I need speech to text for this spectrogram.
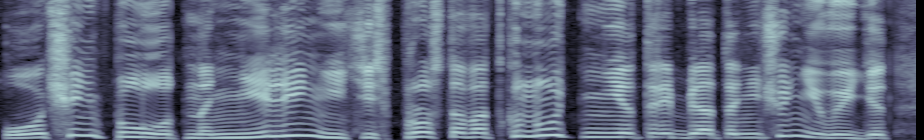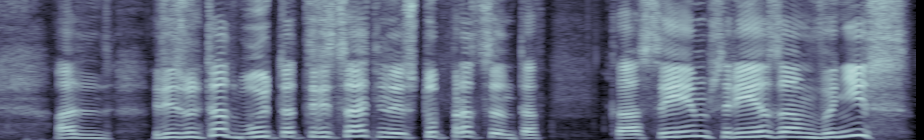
Очень плотно, не ленитесь. Просто воткнуть нет, ребята, ничего не выйдет. А результат будет отрицательный 100%. Косым срезом вниз.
